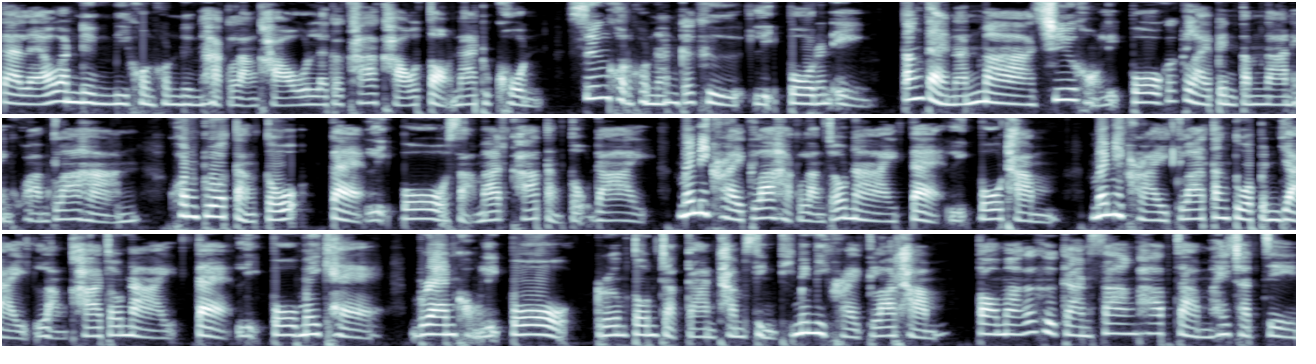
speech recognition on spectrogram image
แต่แล้ววันหนึ่งมีคนคนหนึ่งหักหลังเขาและก็ฆ่าเขาต่อหน้าทุกคน ซึ่งคนคนนั้นก็คือลิโป้นั่นเอง ตั้งแต่นั้นมาชื่อของลิโป้ก็กลายเป็นตำนานแห่งความกล้าหาญคนกลัวต่างโต๊ะ แต่ลิโป้สามารถฆ่าต่างโต๊ะได้ ไม่มีใครกล้าหักหลังเจ้านาย แต่ลิโป้ทำไม่มีใครกล้าตั้งตัวเป็นใหญ่หลังฆ่าเจ้านาย แต่ลิโป้ไม่แคร์แบรนด์ของลิโป้เริ่มต้นจากการทำสิ่งที่ไม่มีใครกล้าทำต่อมาก็คือการสร้างภาพจำให้ชัดเจน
